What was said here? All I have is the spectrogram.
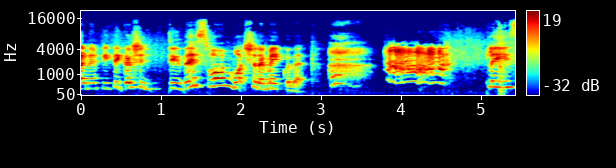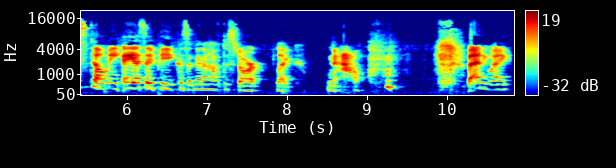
And if you think I should do this one, what should I make with it? ah! Please tell me ASAP because I'm gonna have to start like now. but anyway,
